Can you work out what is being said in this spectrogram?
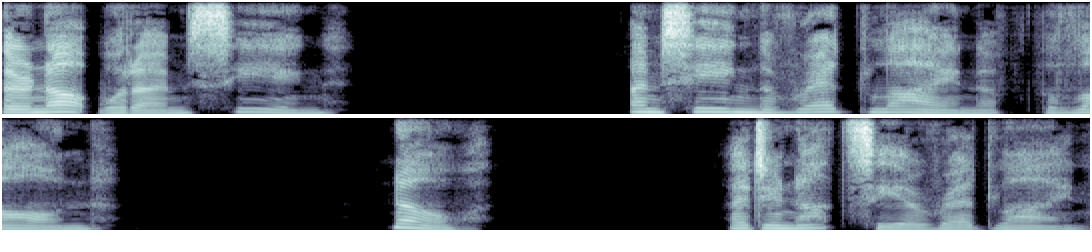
They're not what I'm seeing. I'm seeing the red line of the lawn. No, I do not see a red line.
